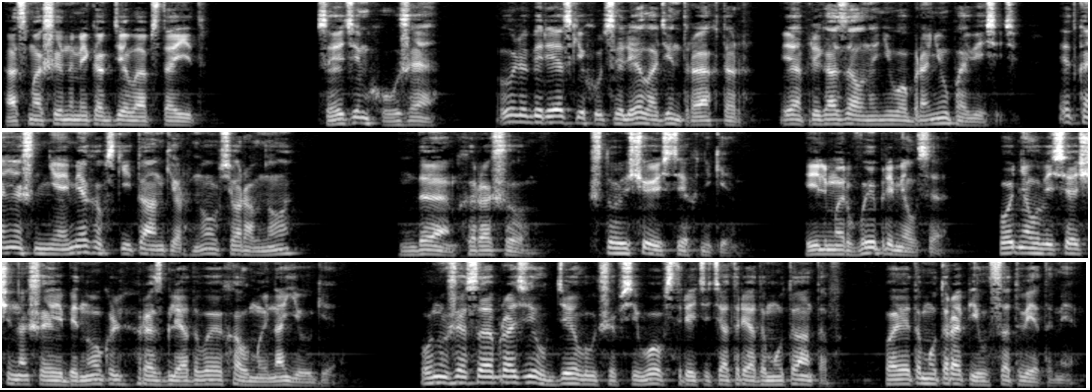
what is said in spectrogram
«А с машинами как дело обстоит?» «С этим хуже. У Люберецких уцелел один трактор. Я приказал на него броню повесить. Это, конечно, не омеховский танкер, но все равно». «Да, хорошо. Что еще из техники?» Ильмар выпрямился, поднял висящий на шее бинокль, разглядывая холмы на юге. Он уже сообразил, где лучше всего встретить отряды мутантов, поэтому торопил с ответами.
